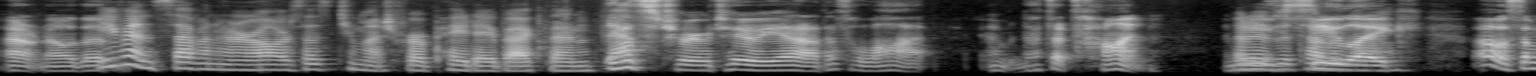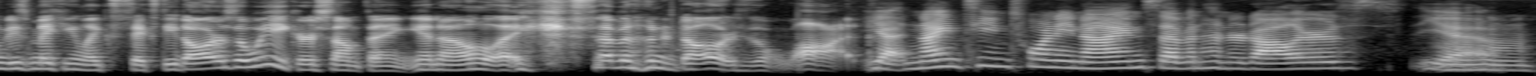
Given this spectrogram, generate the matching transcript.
I don't know, the Even seven hundred dollars—that's too much for a payday back then. That's true too. Yeah, that's a lot. I mean, that's a ton. I mean, is you a ton see of money. like, oh, somebody's making like sixty dollars a week or something. You know, like seven hundred dollars is a lot. Yeah, nineteen twenty-nine, seven hundred dollars. Yeah. Mhm.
